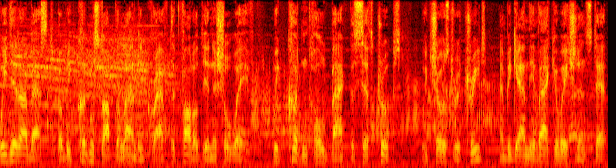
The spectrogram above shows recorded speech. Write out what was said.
We did our best, but we couldn't stop the landing craft that followed the initial wave. We couldn't hold back the Sith troops. We chose to retreat and began the evacuation instead.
